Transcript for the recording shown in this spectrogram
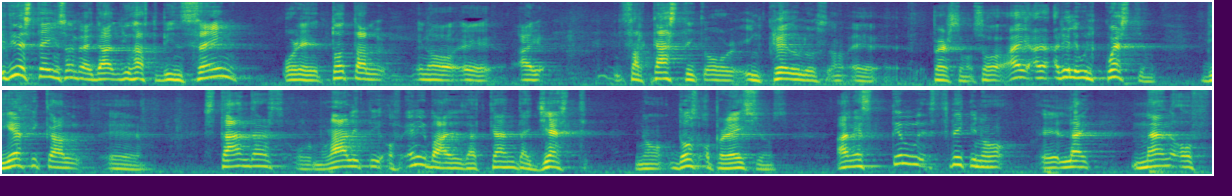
if you stay in something like that, you have to be insane or a total, you know, uh, sarcastic or incredulous uh, person. So I, I really will question the ethical uh, standards or morality of anybody that can digest, you know, those operations and still speak, you know, uh, like man of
